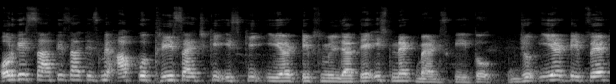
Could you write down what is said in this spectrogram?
और गैस साथ ही साथ इसमें आपको थ्री साइज़ की इसकी ईयर टिप्स मिल जाती है, इस नेक बैंड की। तो जो ईयर टिप्स है,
